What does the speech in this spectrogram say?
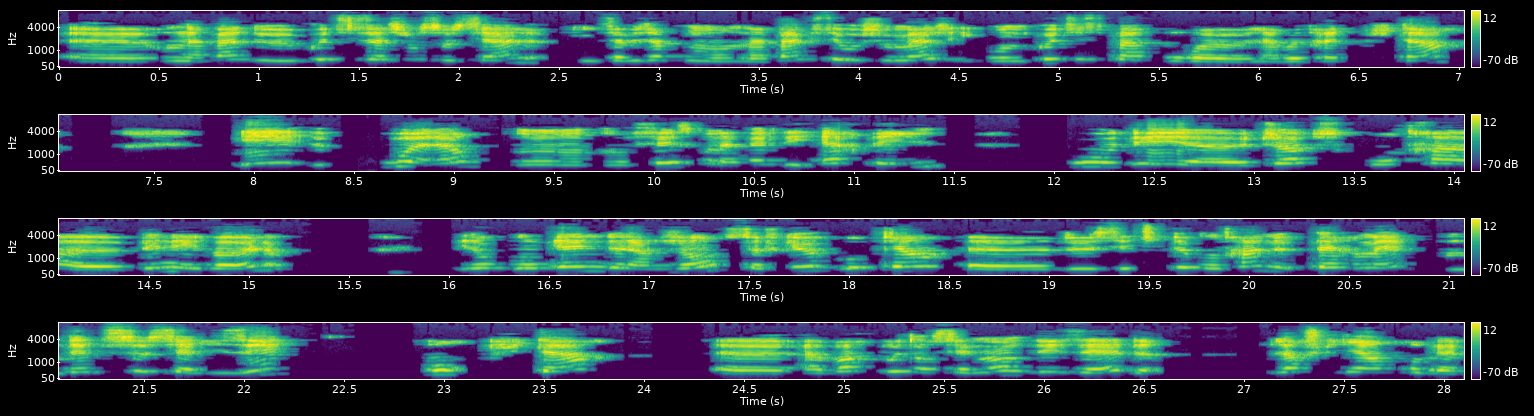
euh, on n'a pas de cotisation sociale. Ça veut dire qu'on n'a pas accès au chômage et qu'on ne cotise pas pour euh, la retraite plus tard et ou alors on, fait ce qu'on appelle des RPI ou des euh, jobs sous contrat euh, bénévole et donc on gagne de l'argent sauf que aucun de ces types de contrats ne permet d'être socialisé pour plus tard avoir potentiellement des aides lorsqu'il y a un problème.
